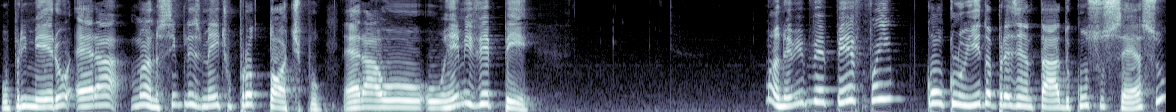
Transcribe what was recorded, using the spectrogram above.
O primeiro era, mano, simplesmente o protótipo. Era o, o MVP. Mano, o MVP foi concluído, apresentado com sucesso.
